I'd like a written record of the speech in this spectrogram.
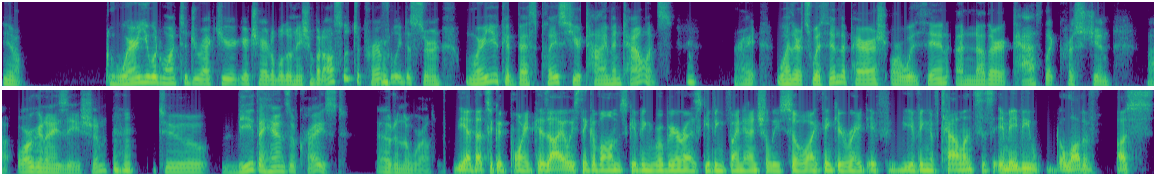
you know, where you would want to direct your your charitable donation, but also to Mm-hmm. prayerfully discern where you could best place your time and talents. Mm. Right, whether it's within the parish or within another Catholic Christian uh, organization, Mhm. to be the hands of Christ out in the world. Yeah, that's a good point because I always think of almsgiving, Robert, as giving financially. So I think you're right. If giving of talents is, it may be a lot of us,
